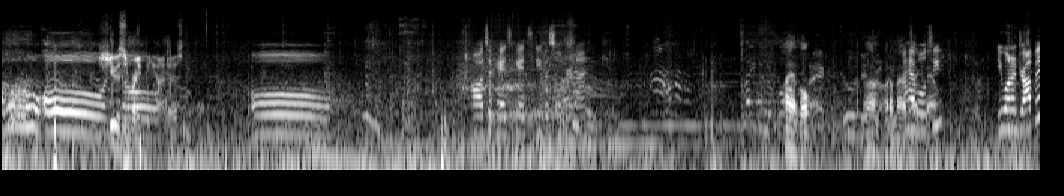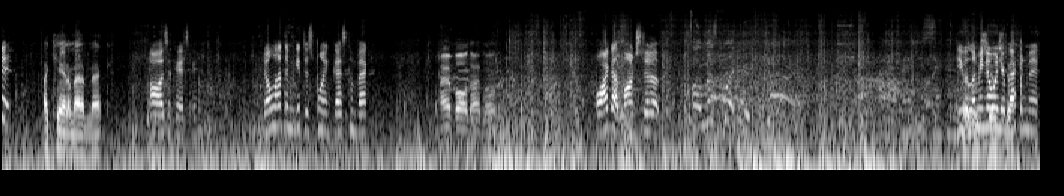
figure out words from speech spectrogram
Oh, oh. He was no. right behind us. Oh. Oh, it's okay, it's okay. It's Diva Soldier 9. I have ult, Back to the uh, but I'm out I have mech ulti. now. You want to drop it? I can't, I'm out of mech. Oh, it's okay, it's okay. Don't let them get this point, guys. Come back. I have all that ult. Oh, I got launched up. oh let's break Diva, Or let me know when you're dead. back in mech.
